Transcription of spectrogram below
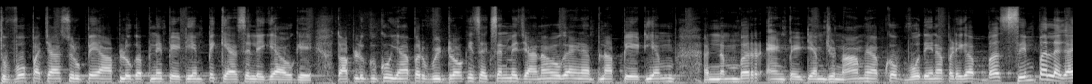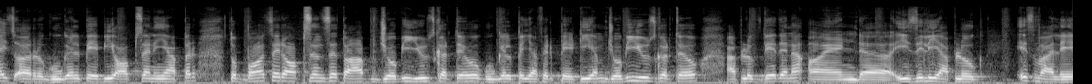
तो वो पचास रुपये आप लोग अपने पेटीएम पे कैसे लेके आओगे? तो आप लोगों को यहाँ पर विड्रॉ के सेक्शन में जाना होगा एंड अपना पेटीएम नंबर एंड पेटीएम जो नाम है आपको वो देना पड़ेगा। बस सिंपल है और गूगल पे भी ऑप्शन है यहाँ पर। तो बहुत सारे ऑप्शन है तो आप जो भी यूज़ करते हो गूगल पे या फिर पेटीएम जो भी यूज़ करते हो आप लोग दे देना। एंड ईजिली uh, आप लोग इस वाले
